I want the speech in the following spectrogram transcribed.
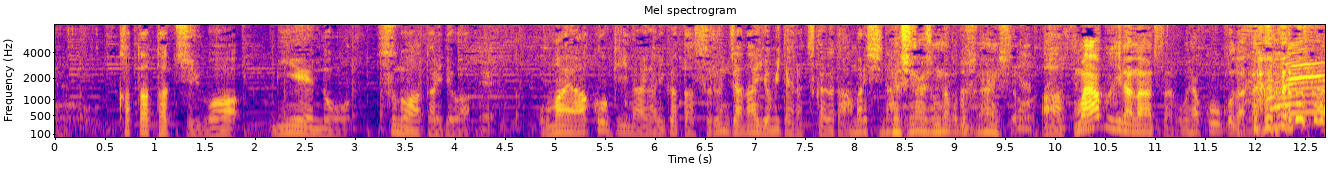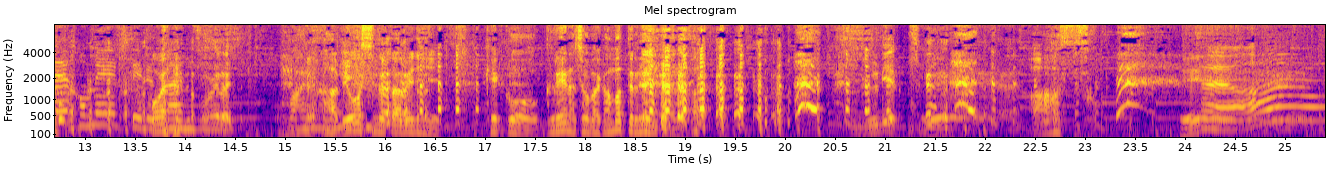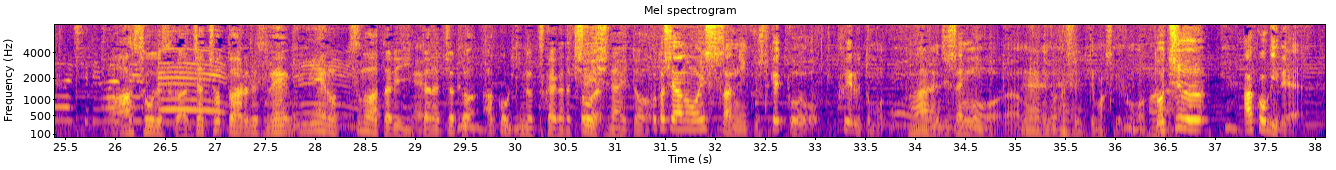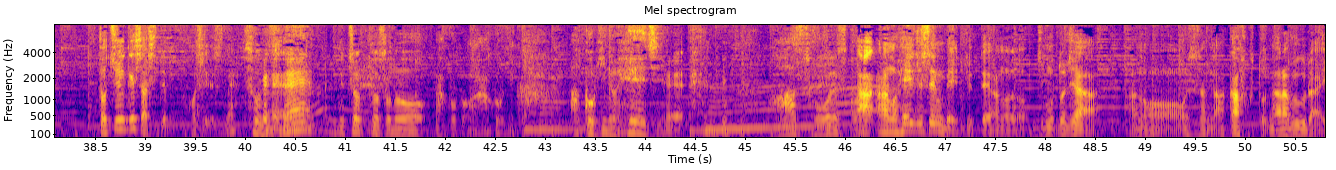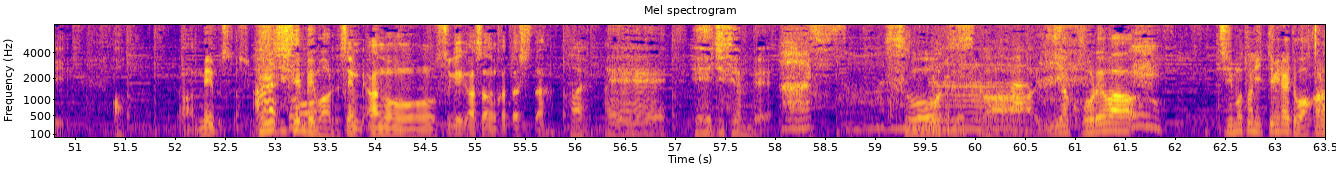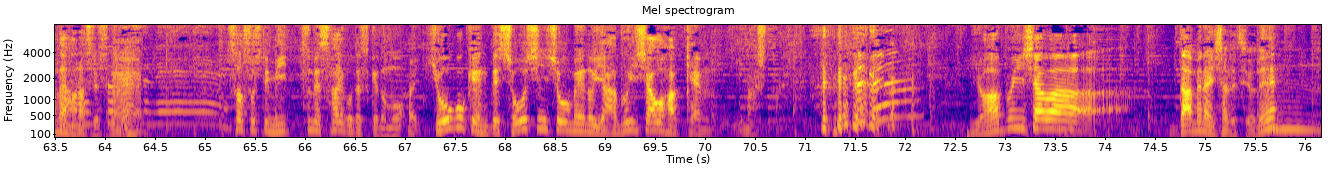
方たちは三重の津のあたりではえお前アコギなやり方するんじゃないよみたいな使い方あんまりしないいやしないそんなことしないですよ。あお前アコギだなって言ったら親孝行だな。えー褒めてる感じ。褒められてお前は両親のために結構グレーな商売頑張ってるねみたいな。グレーなんですよああそう。ええあーああそうですか。じゃあちょっとあれですね。三重の津のあたり行ったらちょっとアコギの使い方注意しないと。今年あのお医者さんに行く人結構増えると思う、はい。実際もうあの、ええ。いろんな人行ってますけども、はい。途中アコギで途中下車してほしいですね。そうですね。でちょっとそのあここアコギか、アコギの平時。ええああそうですか。ああの平時せんべいって言ってあの地元じゃあのお医者さんの赤福と並ぶぐらいあ。あ名物ですよ。平時せんべいもあるんですせんべい。あの菅笠の形した。かはい。へえ平時せんべい。あそうそうですか。いやこれは地元に行ってみないとわからない話ですね。本当ですね。さあそして3つ目最後ですけども、はい。兵庫県で正真正銘のやぶ医者を発見。いました やぶ医者はダメな医者ですよね、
